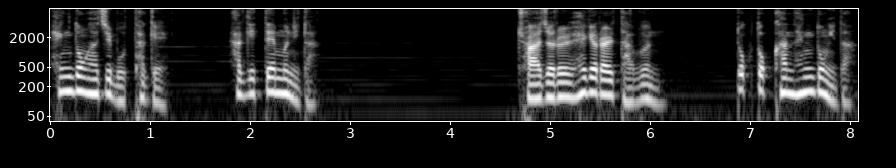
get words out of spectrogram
행동하지 못하게 하기 때문이다. 좌절을 해결할 답은 똑똑한 행동이다.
